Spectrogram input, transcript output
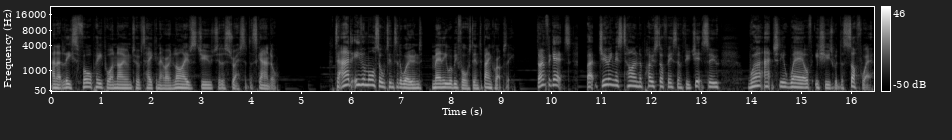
And at least four people are known to have taken their own lives due to the stress of the scandal. To add even more salt into the wound, many will be forced into bankruptcy. Don't forget that during this time, the post office and Fujitsu were actually aware of issues with the software,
